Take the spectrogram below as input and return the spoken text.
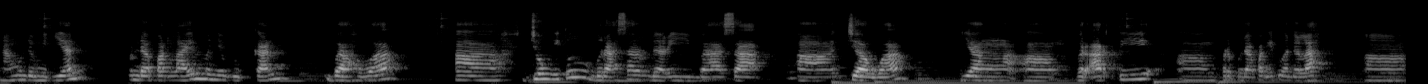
Namun demikian, pendapat lain menyebutkan bahwa uh, Jung itu berasal dari bahasa uh, Jawa yang uh, berarti uh, berpendapat itu adalah uh,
